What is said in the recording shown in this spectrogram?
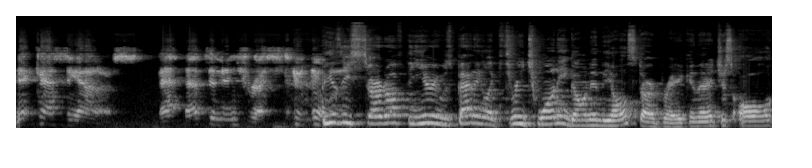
Nick Castellanos. That, that's an interesting one. Because he started off the year, he was batting like 320 going into the All Star break, and then it just all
